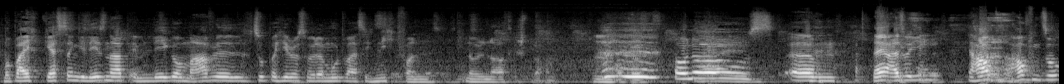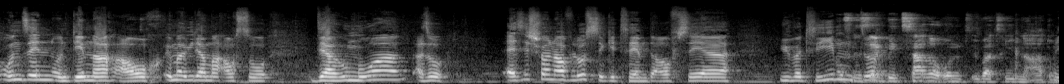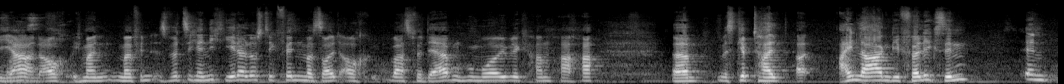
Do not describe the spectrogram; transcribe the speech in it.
Wobei ich gestern gelesen habe, im Lego Marvel Superheroes wurde mutmaßlich nicht von Nolan North gesprochen. Hm, okay. oh no! Ähm, naja, also Haufen, Haufen so Unsinn und demnach auch immer wieder mal auch so der Humor, also es ist schon auf lustig getrimmt, auf sehr übertrieben. Auf eine sehr bizarre und übertriebene Art und Weise. Ja, und auch, ich meine, man findet, es wird sicher nicht jeder lustig finden, man sollte auch was für derben Humor übrig haben, haha. ähm, es gibt halt äh, Einlagen, die völlig Sinn,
